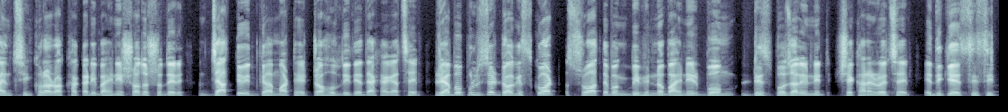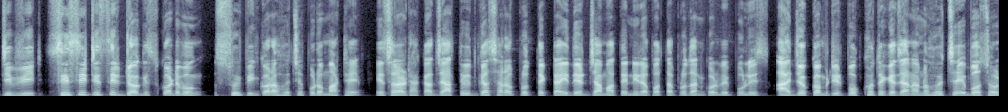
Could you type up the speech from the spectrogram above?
আইন শৃঙ্খলা রক্ষাকারী বাহিনীর সদস্যদের জাতীয় ঈদগাহ মাঠে টহল দিতে দেখা গেছে। র্যাব পুলিশের ডগ স্কোয়াড, সোয়াত এবং বিভিন্ন বাহিনীর বোম ডিসপোজাল ইউনিট সেখানে রয়েছে। এদিকে সিসিটিভি, সিসিটিসির ডগ স্কোয়াড এবং সুইপিং করা হয়েছে পুরো মাঠে। এছাড়া ঢাকা জাতীয় ঈদগাহ ছাড়াও প্রত্যেকটা ঈদের জামাতে নিরাপত্তা প্রদান করবে পুলিশ। আয়োজক কমিটির পক্ষ থেকে জানানো হয়েছে, এবছর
